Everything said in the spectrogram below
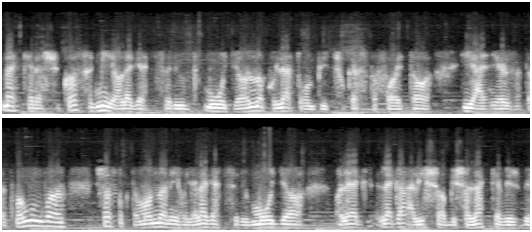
megkeressük azt, hogy mi a legegyszerűbb módja annak, hogy letompítsuk ezt a fajta hiányérzetet magunkban, és azt szoktam mondani, hogy a legegyszerűbb módja, a leg, legálisabb és a legkevésbé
